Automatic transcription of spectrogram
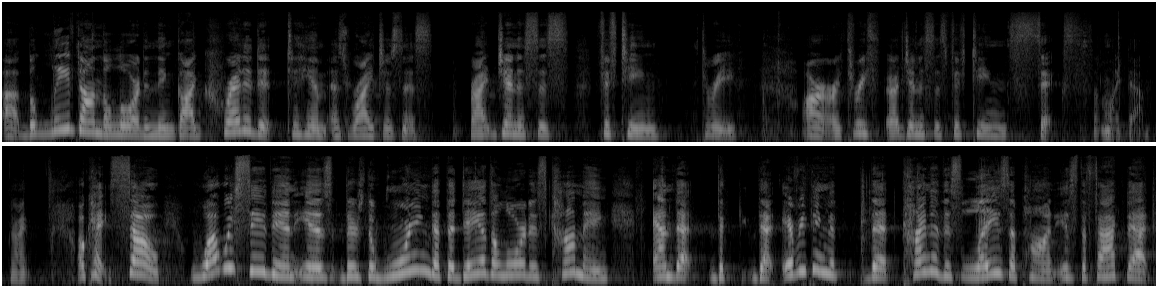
uh, believed on the Lord and then God credited it to him as righteousness, right? Genesis 15 3. Or, or three, uh, Genesis 15, 6, something like that, right? Okay, so what we see then is there's the warning that the day of the Lord is coming, and that, the, that everything that, that kind of this lays upon is the fact that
